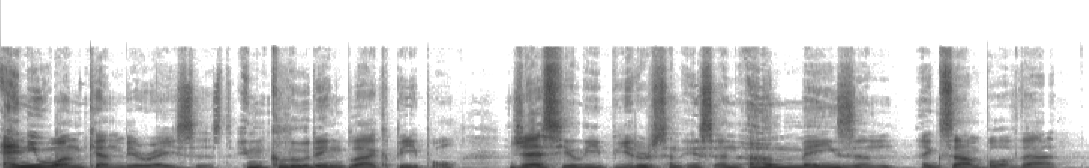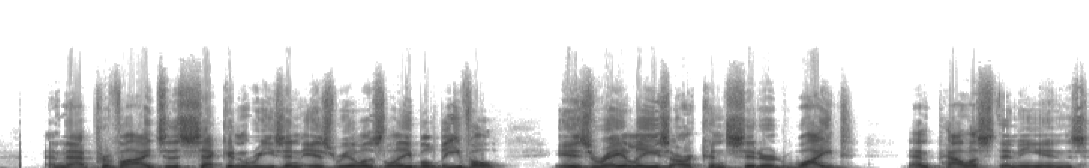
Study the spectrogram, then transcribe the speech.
Anyone can be racist, including black people. Jesse Lee Peterson is an amazing example of that. And that provides the second reason Israel is labeled evil. Israelis are considered white and Palestinians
